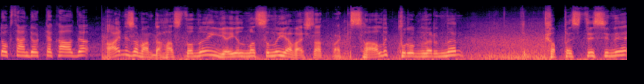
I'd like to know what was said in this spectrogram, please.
94'te kaldı. Aynı zamanda hastalığın yayılmasını yavaşlatmak, sağlık kurumlarının kapasitesini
